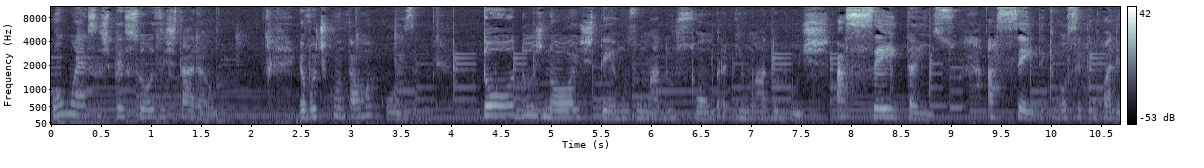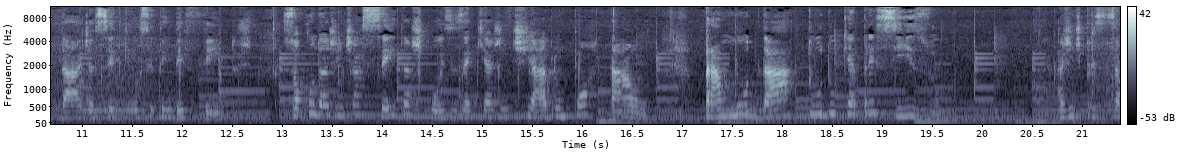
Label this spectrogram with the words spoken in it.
como essas pessoas estarão. Eu vou te contar uma coisa. Todos nós temos um lado sombra e um lado luz. Aceita isso. Aceita que você tem qualidade, aceita que você tem defeitos. Só quando a gente aceita as coisas é que a gente abre um portal para mudar tudo o que é preciso. A gente precisa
